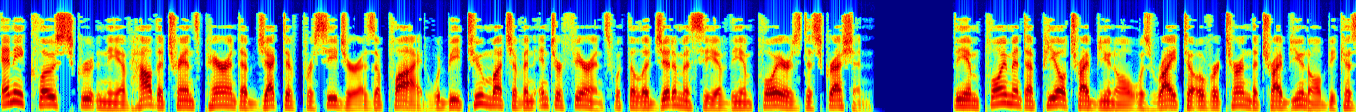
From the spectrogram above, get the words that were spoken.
Any close scrutiny of how the transparent objective procedure is applied would be too much of an interference with the legitimacy of the employer's discretion. The Employment Appeal Tribunal was right to overturn the tribunal because,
